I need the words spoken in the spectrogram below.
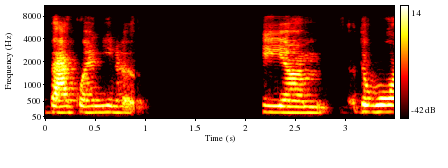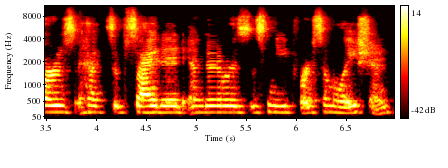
back when you know the um, the wars had subsided and there was this need for assimilation,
